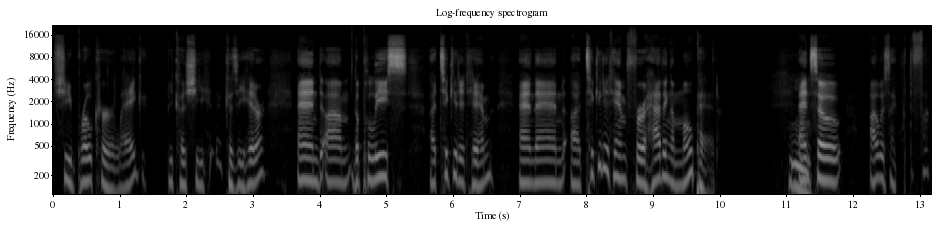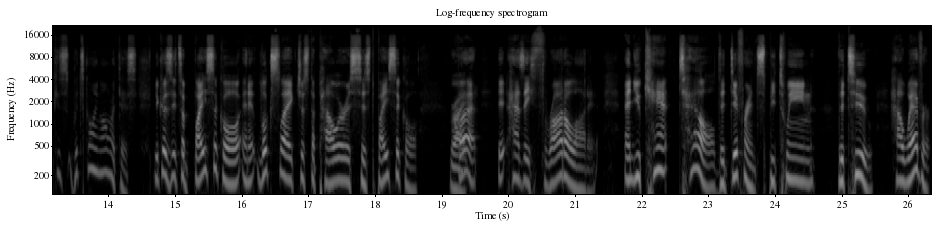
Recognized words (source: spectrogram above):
she broke her leg because she because he hit her, and um, the police uh, ticketed him and then uh, ticketed him for having a moped. Hmm. And so I was like, what the fuck is what's going on with this? Because it's a bicycle and it looks like just a power assist bicycle, right, but it has a throttle on it. And you can't tell the difference between the two. However,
